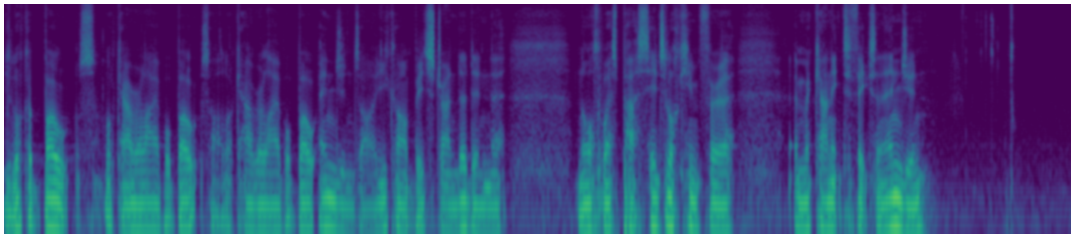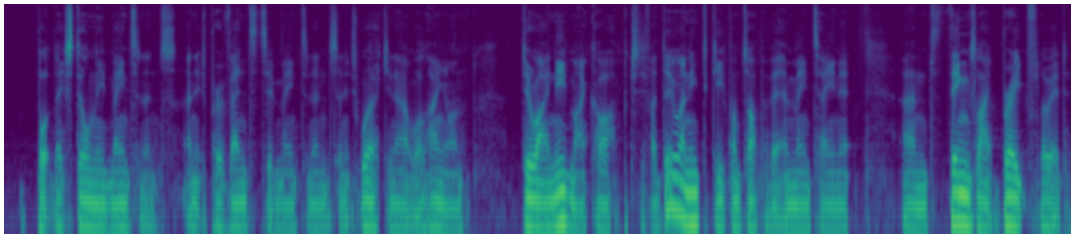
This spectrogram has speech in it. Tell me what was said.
You look at boats, look how reliable boats are, look how reliable boat engines are. You can't be stranded in the Northwest Passage looking for a, a mechanic to fix an engine but they still need maintenance and it's preventative maintenance and it's working out well hang on do i need my car because if i do i need to keep on top of it and maintain it and things like brake fluid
